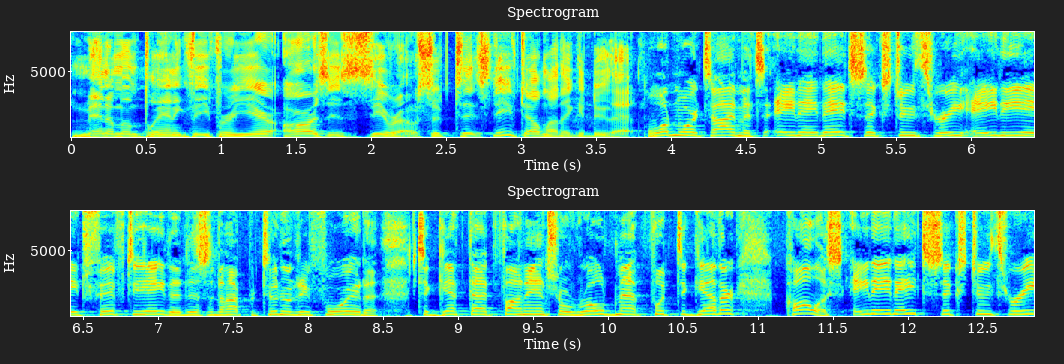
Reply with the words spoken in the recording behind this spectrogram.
minimum planning fee per year. Ours is zero. So t- Steve, tell them how they can do that. One more time, it's 888 623 8858. It is an opportunity for you to, to get that financial roadmap put together. Call us 888 623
